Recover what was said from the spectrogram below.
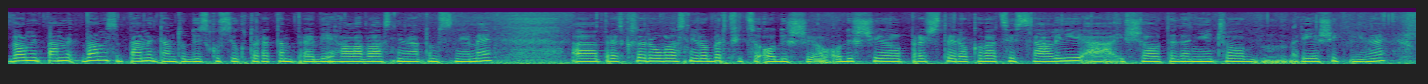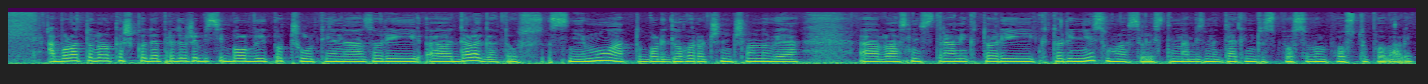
Veľmi, pamä, veľmi si pamätám tú diskusiu, ktorá tam prebiehala vlastne na tom sneme, eh, pred ktorou vlastne Robert Fico odišiel. Odišiel preč z tej rokovacej sály a išiel teda niečo riešiť iné. A bola to veľká škoda, pretože by si bol vypočul tie názory eh, delegátov snemu a to boli dlhoroční členovia vlastne strany, ktorí, ktorí nesúhlasili s tým, aby sme takýmto spôsobom postupovali.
